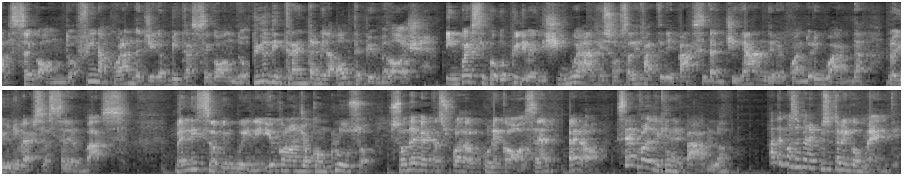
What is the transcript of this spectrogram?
al secondo fino a 40 gigabit al secondo, più di 30.000 volte più veloce. In questi poco più di 25 anni sono stati fatti dei passi da giganti per quanto riguarda lo Universal Serial Bus. Bellissimo pinguini, io con oggi ho concluso, so di aver trascurato alcune cose, però se volete che ne parlo, fatemi sapere qui sotto nei commenti.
